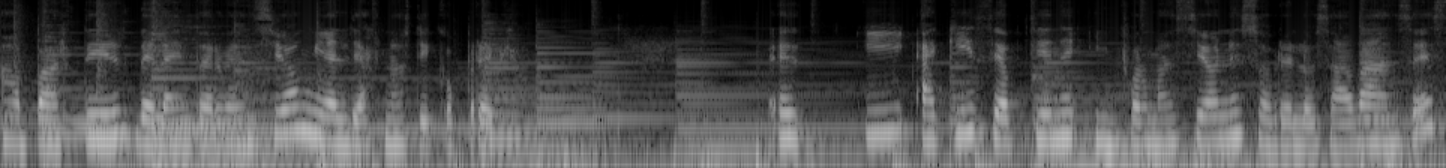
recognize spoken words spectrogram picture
a partir de la intervención y el diagnóstico previo. Y aquí se obtiene informaciones sobre los avances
